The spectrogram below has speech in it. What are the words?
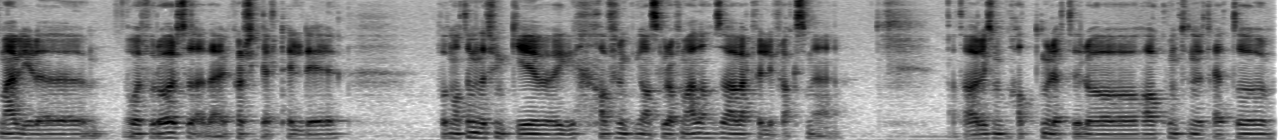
for meg blir det år for år, så det er kanskje ikke helt heldig på en måte, men det funker, har funket ganske bra for meg. Da. Så jeg har vært veldig flaks med at jeg har liksom hatt mulighet til å ha kontinuitet og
